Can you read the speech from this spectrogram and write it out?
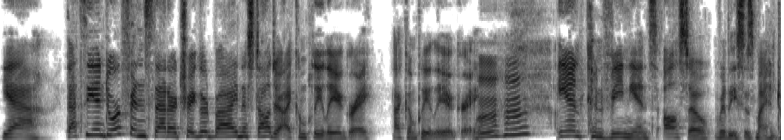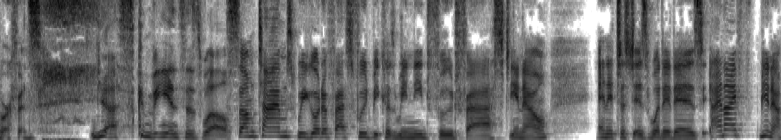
Yeah. That's the endorphins that are triggered by nostalgia. I completely agree. I completely agree. Mm-hmm. And convenience also releases my endorphins. Yes, convenience as well. Sometimes we go to fast food because we need food fast, you know, and it just is what it is. And I, you know,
